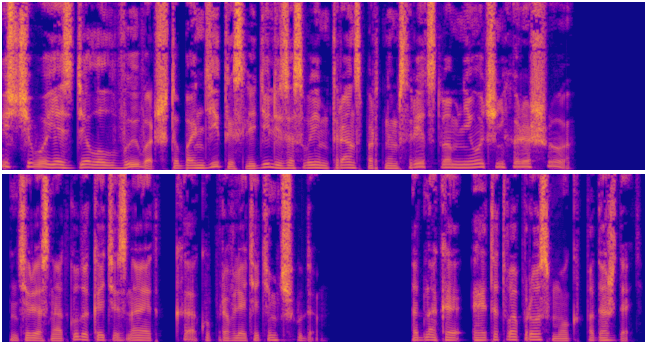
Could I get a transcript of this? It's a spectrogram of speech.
из чего я сделал вывод, что бандиты следили за своим транспортным средством не очень хорошо. Интересно, откуда Кэти знает, как управлять этим чудом? Однако этот вопрос мог подождать.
